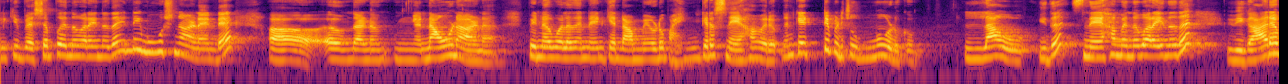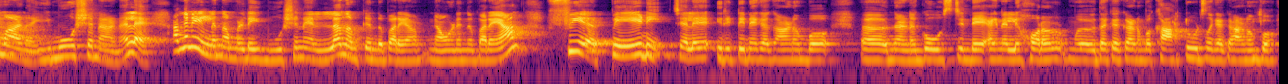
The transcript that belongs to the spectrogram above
എനിക്ക് വിശപ്പ് എന്ന് പറയുന്നത് എന്റെ ഇമോഷനാണ് എന്റെ എന്താണ് നൗണാണ് പിന്നെ അതുപോലെ തന്നെ എനിക്ക് എന്റെ അമ്മയോട് ഭയങ്കര സ്നേഹം വരും. ഞാൻ കെട്ടിപ്പിടിച്ച് ഉമ്മ കൊടുക്കും. ലവ് ഇത് സ്നേഹം എന്ന് പറയുന്നത് വികാരമാണ് ഇമോഷനാണ് അല്ലേ? അങ്ങനെയുള്ള നമ്മളുടെ ഇമോഷൻ എല്ലാം നമുക്ക് എന്ത് പറയാം? നൗൺ എന്ന് പറയാം. ഫിയർ പേടി ചില ഇരുട്ടിനെയൊക്കെ കാണുമ്പോൾ എന്താണ് ഗോസ്റ്റിന്റെ അങ്ങനെ ഹൊറർ ഇതൊക്കെ കാണുമ്പോൾ കാർട്ടൂൺസ് ഒക്കെ കാണുമ്പോൾ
